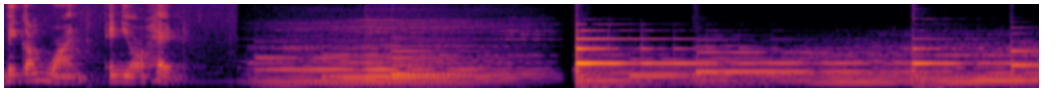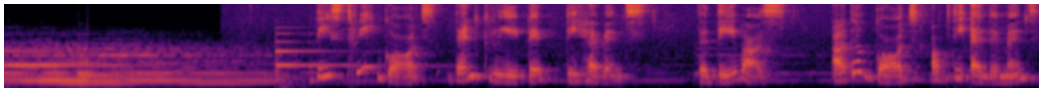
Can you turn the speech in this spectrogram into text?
become one in your head. These three gods then created the heavens. The Devas, other gods of the elements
